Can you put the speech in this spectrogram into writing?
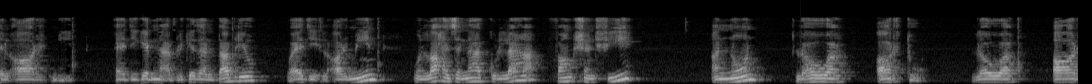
ال R mean ادي جبنا قبل كده ال W وادي ال R مين ونلاحظ انها كلها function في unknown اللي هو R2 اللي هو R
